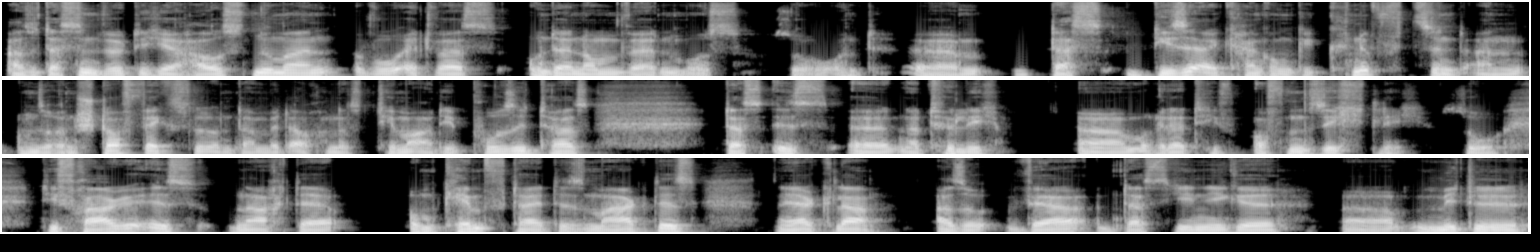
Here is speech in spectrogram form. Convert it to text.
Also das sind wirkliche Hausnummern, wo etwas unternommen werden muss. So und ähm, dass diese Erkrankungen geknüpft sind an unseren Stoffwechsel und damit auch an das Thema Adipositas, das ist äh, natürlich ähm, relativ offensichtlich. So die Frage ist nach der Umkämpftheit des Marktes. Naja klar, also wer dasjenige äh, Mittel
